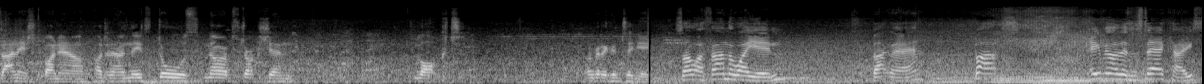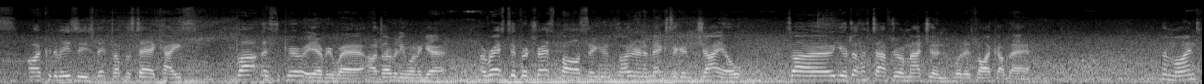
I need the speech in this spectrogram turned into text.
vanished by now. I don't know, and these doors, no obstruction, locked. I'm going to continue. So I found the way in, back there, but even though there's a staircase, I could have easily slipped up the staircase, but there's security everywhere. I don't really want to get arrested for trespassing and thrown in a Mexican jail, so you'll just have to have to imagine what it's like up there. Never mind.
